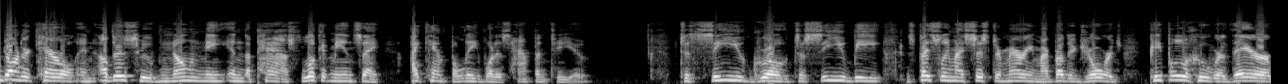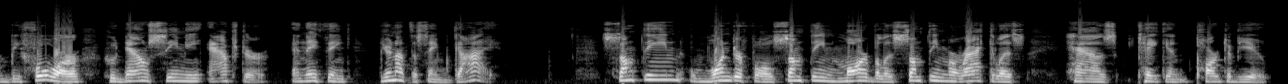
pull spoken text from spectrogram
daughter Carol and others who've known me in the past look at me and say, I can't believe what has happened to you to see you grow, to see you be, especially my sister Mary, my brother George, people who were there before who now see me after, and they think, you're not the same guy. Something wonderful, something marvelous, something miraculous has taken part of you.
